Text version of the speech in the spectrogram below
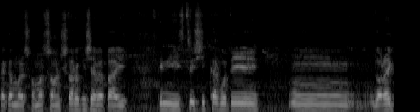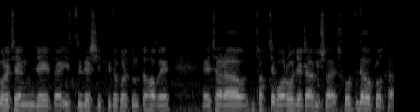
তাকে আমরা সমাজ সংস্কারক হিসেবে পাই। তিনি স্ত্রী শিক্ষার প্রতি লড়াই করেছেন যে স্ত্রীদের শিক্ষিত করে তুলতে হবে। এছাড়াও সবচেয়ে বড় যেটা বিষয়, সতীদাহ প্রথা।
